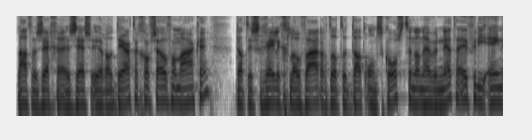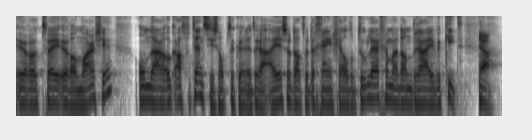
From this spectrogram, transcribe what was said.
laten we zeggen 6,30 euro of zo van maken. Dat is redelijk geloofwaardig dat het dat ons kost. En dan hebben we net even die 1 euro, 2 euro marge. Om daar ook advertenties op te kunnen draaien. Zodat we er geen geld op toeleggen, maar dan draaien we kiet. Ja,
